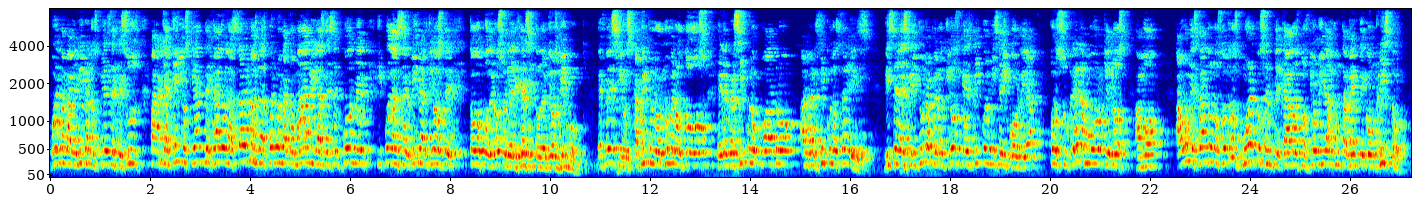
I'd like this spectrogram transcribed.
vuelvan a venir a los pies de Jesús, para que aquellos que han dejado las armas las vuelvan a tomar y las desempolven y puedan servir al Dios de, todopoderoso en el ejército del Dios vivo. Efesios capítulo número 2, en el versículo 4 al versículo 6. Dice la escritura, pero Dios que es rico en misericordia, por su gran amor que nos amó, aun estando nosotros muertos en pecados, nos dio vida juntamente con Cristo.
